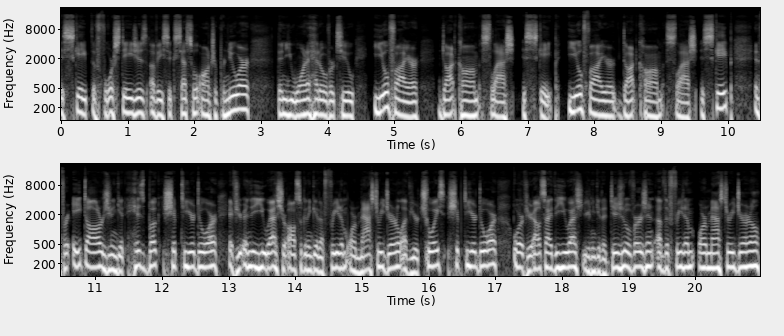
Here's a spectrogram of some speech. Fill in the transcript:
escape the four stages of a successful entrepreneur, then you want to head over to eofire.com slash escape. eofire.com slash escape. And for $8, you can get his book shipped to your door. If you're in the US, you're also going to get a freedom or mastery journal of your choice shipped to your door. Or if you're outside the US, you're going to get a digital version of the freedom or mastery journal.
